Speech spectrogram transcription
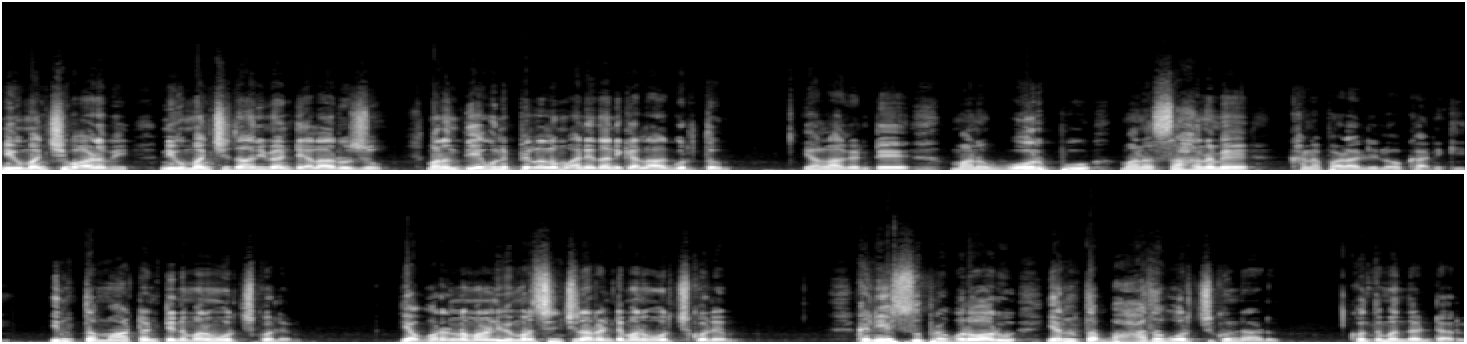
నీవు మంచివాడవి నీవు మంచిదానివి అంటే ఎలా రుజువు? మనం దేవుని పిల్లలము అనేదానికి ఎలా గుర్తు? ఎలాగంటే మన ఓర్పు మన సహనమే కనపడాలి లోకానికి. ఇంత మాట అంటేనే మనం ఓర్చుకోలేం. ఎవరన్నా మనల్ని విమర్శించినారంటే మనం ఓర్చుకోలేం. కానీ యేసుప్రభుల వారు ఎంత బాధ ఓర్చుకున్నాడు. కొంతమంది అంటారు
